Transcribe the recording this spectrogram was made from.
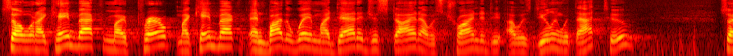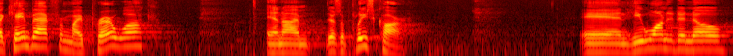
So when I came back from my prayer, I came back, and by the way, my dad had just died. I was trying to, do, I was dealing with that too. So I came back from my prayer walk, and I'm there's a police car, and he wanted to know,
